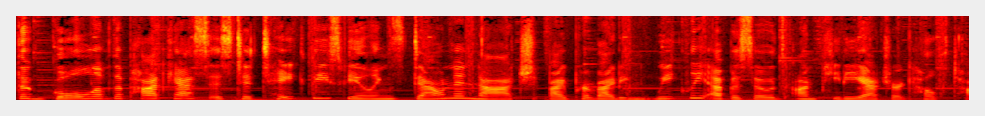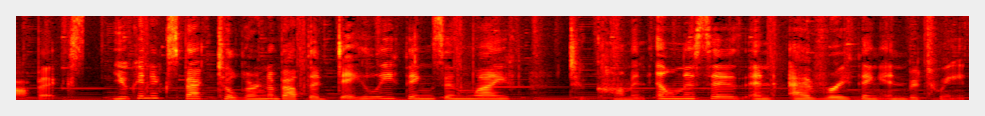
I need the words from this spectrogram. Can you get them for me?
The goal of the podcast is to take these feelings down a notch by providing weekly episodes on pediatric health topics. You can expect to learn about the daily things in life, to common illnesses, and everything in between.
